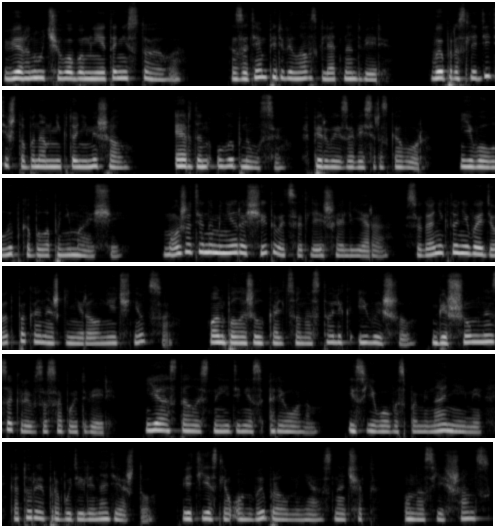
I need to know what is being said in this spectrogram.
«Верну, чего бы мне это ни стоило». Затем перевела взгляд на дверь. «Вы проследите, чтобы нам никто не мешал». Эрден улыбнулся, впервые за весь разговор. Его улыбка была понимающей. «Можете на меня рассчитывать, светлейшая Льера. Сюда никто не войдет, пока наш генерал не очнется». Он положил кольцо на столик и вышел, бесшумно закрыв за собой дверь. Я осталась наедине с Орионом и с его воспоминаниями, которые пробудили надежду. Ведь если он выбрал меня, значит, у нас есть шанс.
